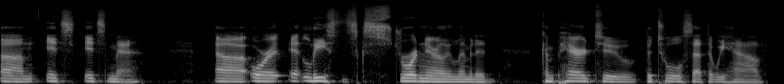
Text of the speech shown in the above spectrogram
Um, it's it's meh, uh, or at least it's extraordinarily limited compared to the tool set that we have.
